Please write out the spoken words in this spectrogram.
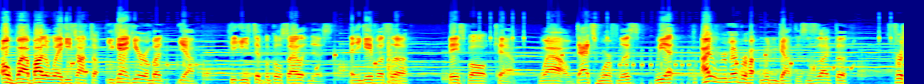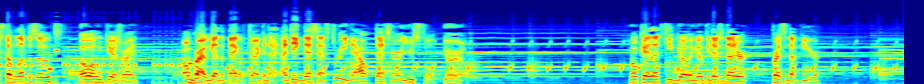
Oh, by, by the way, he's not. you can't hear him, but yeah, he, he's typical silentness. And he gave us a baseball cap. Wow, that's worthless. We had, I remember how, when we got this. This is like the first couple episodes. Oh well, who cares, right? Oh great, we got the bag of Dragonite. I think Ness has three now. That's very useful. Girl. Okay, let's keep going. Okay, there's another present up here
